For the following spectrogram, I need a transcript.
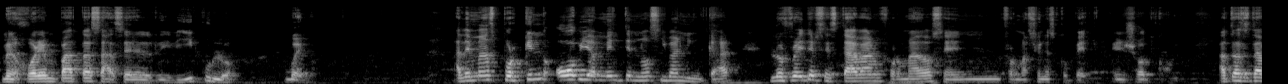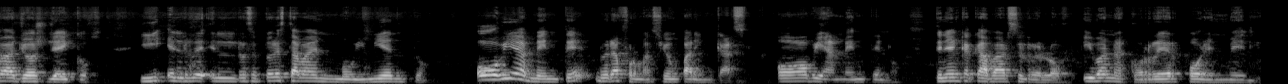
mejor empatas a hacer el ridículo. Bueno, además, ¿por qué obviamente no se iban a hincar? Los Raiders estaban formados en formación escopeta, en shotgun. Atrás estaba Josh Jacobs y el, el receptor estaba en movimiento. Obviamente no era formación para hincarse, obviamente no. Tenían que acabarse el reloj, iban a correr por en medio.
